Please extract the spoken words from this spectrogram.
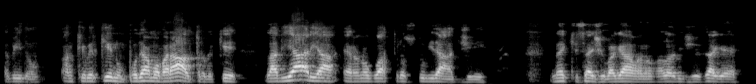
capito? Anche perché non potevamo fare altro, perché la diaria erano quattro stupidaggini. Non è che sai ci pagavano, allora dice sai che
